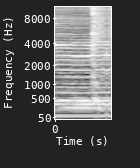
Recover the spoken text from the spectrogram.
good.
